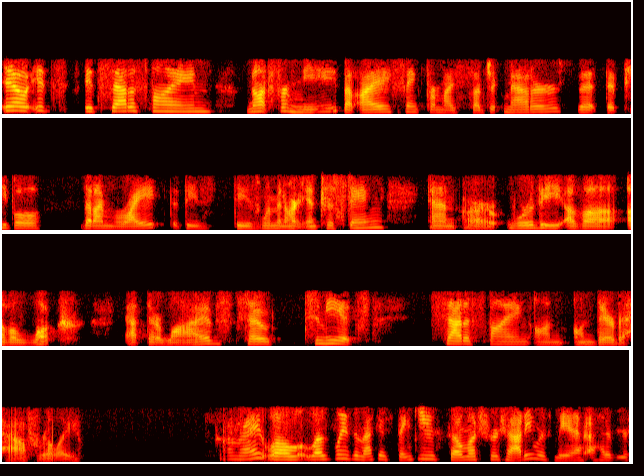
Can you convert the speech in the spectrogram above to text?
You know, it's it's satisfying not for me, but I think for my subject matters that that people that I'm right that these these women are interesting and are worthy of a of a look at their lives. So to me, it's satisfying on on their behalf, really. All right. Well, Leslie Zemeckis, thank you so much for chatting with me ahead of your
